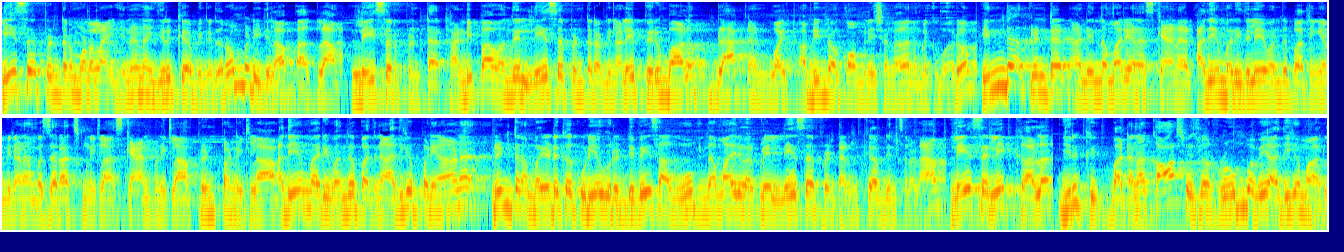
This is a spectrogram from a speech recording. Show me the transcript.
laser printer மாடலாம் என்னென்ன இருக்கு அப்படிங்கறது ரொம்ப டீட்டெயிலாக பார்க்கலாம். லேசர் பிரிண்டர் கண்டிப்பா வந்து லேசர் பிரிண்டர் அப்படின்னாலே பெரும்பாலும் பிளாக் அண்ட் ஒயிட் அப்படின்ற காம்பினேஷன்ல தான் நம்மளுக்கு வரும். இந்த பிரிண்டர் அண்ட் இந்த மாதிரியான ஸ்கேனர் அதே மாதிரி இதுலயே வந்து பாத்தீங்க அப்படின்னா நம்ம ஜெராக்ஸ் பண்ணிக்கலாம் ஸ்கேன் பண்ணிக்கலாம் பிரிண்ட் பண்ணிக்கலாம். அதே மாதிரி வந்து பாத்தீங்கன்னா அதிகப்படியான பிரிண்ட் நம்ம எடுக்கக்கூடிய ஒரு டிவைஸ் ஆகவும் இந்த மாதிரி வரக்கூடிய லேசர் பிரிண்டர் இருக்கு அப்படின்னு சொல்லலாம். லேசர்லேயே கலர் இருக்கு பட் ஆனா காஸ்ட் வைஸ்ல ரொம்பவே அதிகமா இருக்கும்.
